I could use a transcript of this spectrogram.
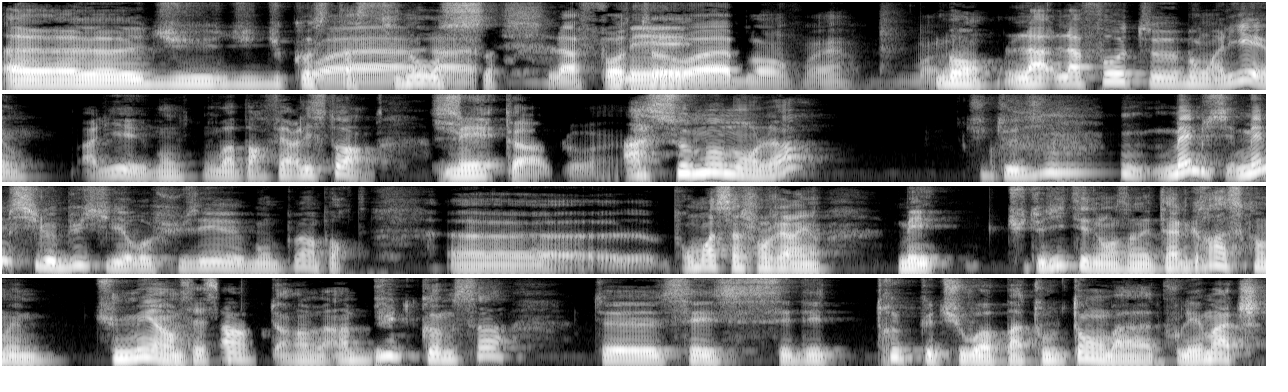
euh, du, du, du Costastinos. la, faute, ouais, bon, ouais. Bon, la, la faute, euh, bon, allié, hein. allié, bon, on va pas refaire l'histoire. Mais à ce moment-là, tu te dis, même, même si le but il est refusé, bon, peu importe. Euh, pour moi, ça changeait rien. Mais tu te dis, t'es dans un état de grâce quand même. Tu mets un, un, un, but comme ça, c'est des trucs que tu vois pas tout le temps, bah, tous les matchs.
